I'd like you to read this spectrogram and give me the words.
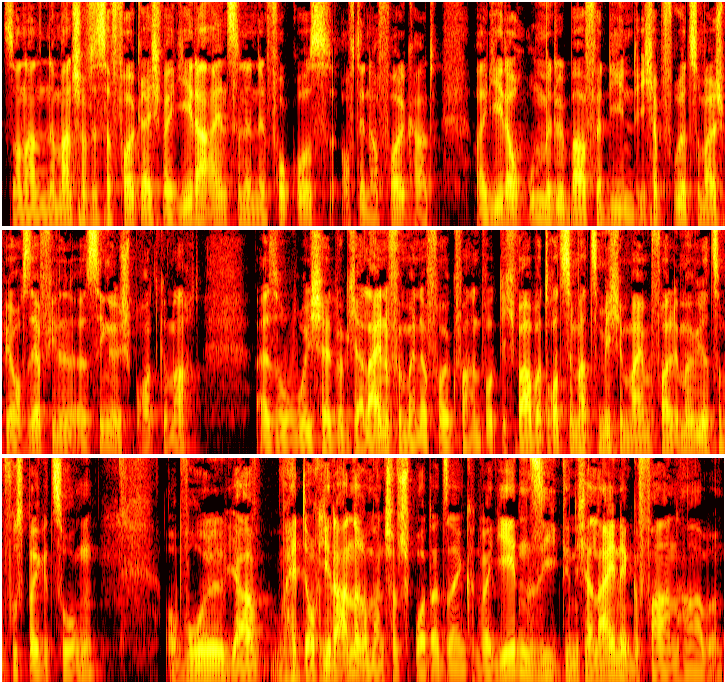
Sondern eine Mannschaft ist erfolgreich, weil jeder Einzelne den Fokus auf den Erfolg hat. Weil jeder auch unmittelbar verdient. Ich habe früher zum Beispiel auch sehr viel äh, Singlesport gemacht. Also wo ich halt wirklich alleine für meinen Erfolg verantwortlich war. Aber trotzdem hat es mich in meinem Fall immer wieder zum Fußball gezogen. Obwohl, ja, hätte auch jede andere Mannschaftssportart sein können. Weil jeden Sieg, den ich alleine gefahren habe,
